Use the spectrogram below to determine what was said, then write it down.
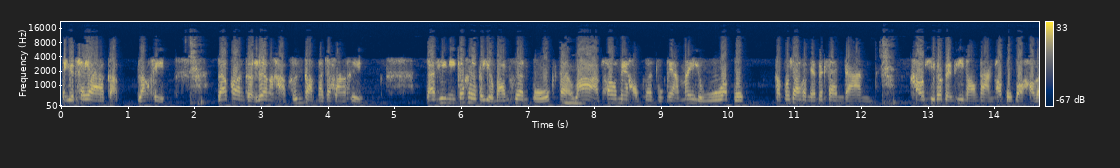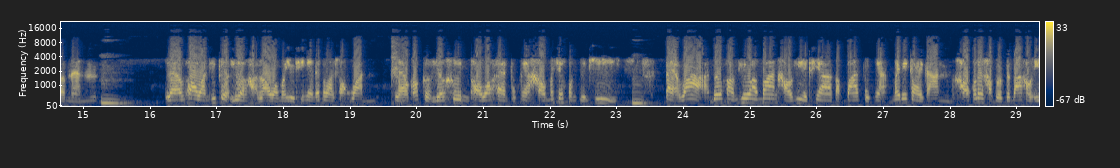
อยุธยากับลังสิตครับแล้วก่อนเกิดเรื่องอะค่ะเพิ่งกลับมาจากลังสิต แล้วทีนี้ก็คือไปอยู่บ้านเพื่อนปุ๊ก แต่ว่าพ่อแม่ของเพื่อนปุ๊กเนี่ยไม่รู้ว่าปุ๊กกับผู้ชายคนนี้เป็นแฟนกันครับเขาคิดว่าเป็นพี่น้องกันเพราะปุ๊กบอกเขาแบบนั้น อืมแล้วพอวันที่เกิดเรื่องค่ะ เราอะมาอยู่ที่เนี่ยได้ประมาณสองวัน แล้วก็เกิดเรื่องขึ้น เพราะว่าแฟนปุ๊กเนี่ยเขาไม่ใช่คนพื้นที่อืมแต่ว่าด้วยความที่ว่าบ้านเขาที่อยุธยากับบ้านปุ๊กเนี่ยไม่ได้ไกลกันเขาก็เลยขับรถไปบ้านเขาเอ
